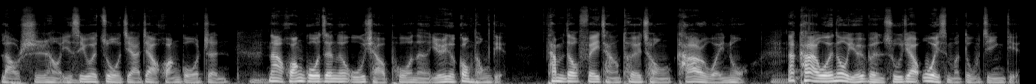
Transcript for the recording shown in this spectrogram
老师哈，也是一位作家叫黄国珍。嗯，那黄国珍跟吴晓波呢有一个共同点，他们都非常推崇卡尔维诺。那卡尔维诺有一本书叫《为什么读经典》。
